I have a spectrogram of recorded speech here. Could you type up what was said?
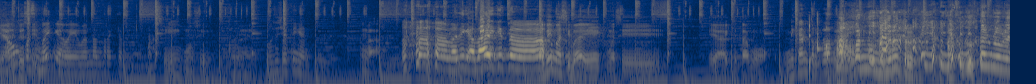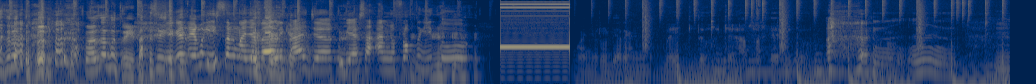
Ya kamu itu masih sih. baik nggak sama yang mantan terakhir? Masih, masih. baik. Masih chattingan? Enggak. Berarti nggak baik itu. Tapi masih baik, masih ya kita mau ini kan terus aku kan belum disuruh terus aku kan belum disuruh terus masa aku cerita sih ya kan aku iseng nanya balik aja. Kebiasaan ngevlog tuh gitu. Nggak nyuruh dia yang baik gitu kayak apa kayak gitu Hmm.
